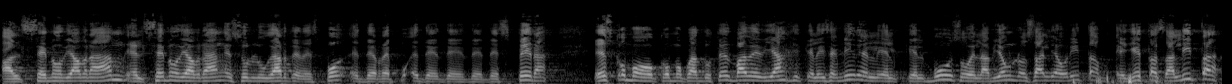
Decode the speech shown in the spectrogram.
al seno de Abraham. El seno de Abraham es un lugar de, de, de, de espera es como, como cuando usted va de viaje que le dicen, mire, el, el, el bus o el avión no sale ahorita en esta salita,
